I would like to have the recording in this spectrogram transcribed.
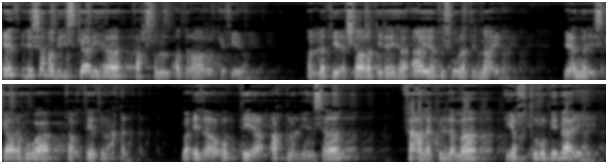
إذ بسبب إسكارها تحصل الأضرار الكثيرة التي أشارت إليها آية سورة المائدة لأن الإسكار هو تغطية العقل. وإذا غطي عقل الإنسان فعل كل ما يخطر بباله.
